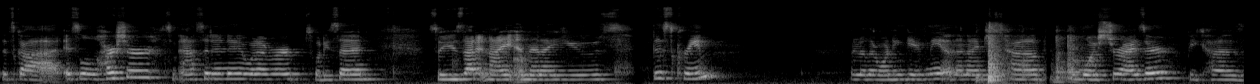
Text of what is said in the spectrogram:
it's got, it's a little harsher, some acid in it, whatever. That's what he said. So I use that at night, and then I use this cream, another one he gave me, and then I just have a moisturizer because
